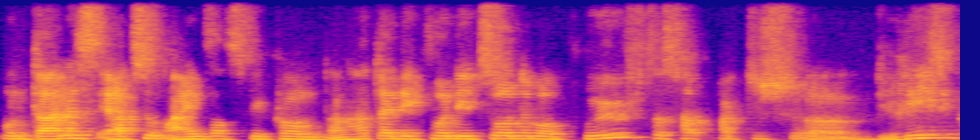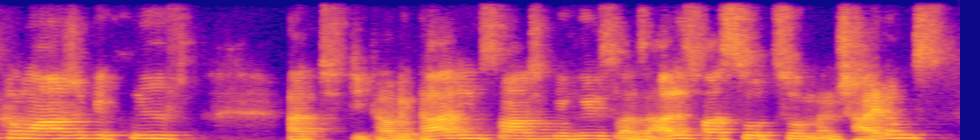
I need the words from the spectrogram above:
und dann ist er zum Einsatz gekommen. Dann hat er die Kondition überprüft, das hat praktisch äh, die Risikomarge geprüft, hat die Kapitaldienstmarge geprüft, also alles, was so zum Entscheidungs,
